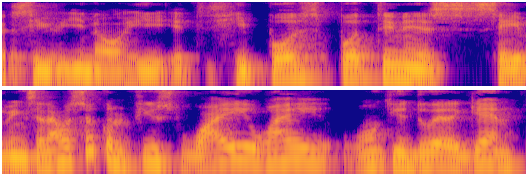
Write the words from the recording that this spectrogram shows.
cause he, you know, he, it, he put, put in his savings and I was so confused. Why, why won't you do it again?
